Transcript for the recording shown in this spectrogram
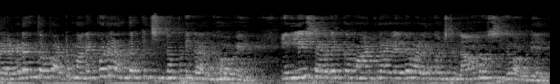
పెరగడంతో పాటు మనకు కూడా అందరికి చిన్నప్పుడు ఇది అనుభవమే. ఇంగ్లీష్ ఎవరైతే మాట్లాడలేదో వాళ్ళకి కొంచెం నామోషిగా ఉండేది.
